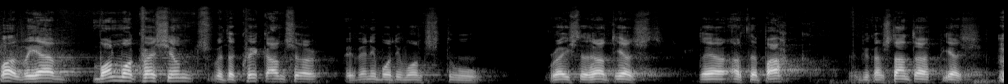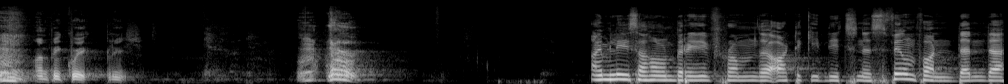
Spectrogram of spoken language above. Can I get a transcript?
Well, we have one more question with a quick answer. If anybody wants to raise their hand, yes there at the back. You can stand up, yes, and be quick, please. I'm Liisa Holmberg from the Arctic Indigenous Film Fund, and uh,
